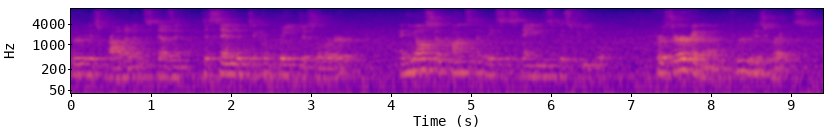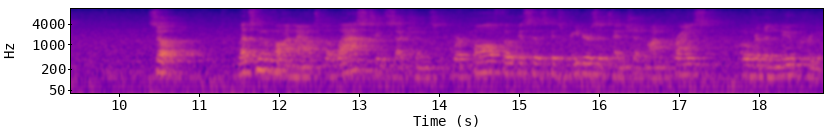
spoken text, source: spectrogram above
through his providence, doesn't descend into complete disorder. And he also constantly sustains his people, preserving them through his grace. So, let's move on now to the last two sections where Paul focuses his reader's attention on Christ over the new creation.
